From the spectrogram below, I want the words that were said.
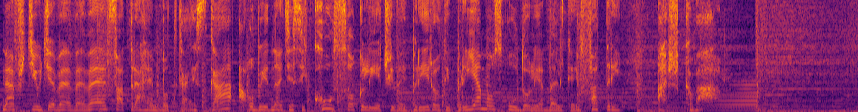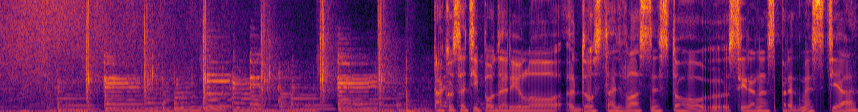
Navštívte www.fatrahem.sk a objednajte si kúsok liečivej prírody priamo z údolia Veľkej Fatry až k vám. Ako sa ti podarilo dostať vlastne z toho Sirana z predmestia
